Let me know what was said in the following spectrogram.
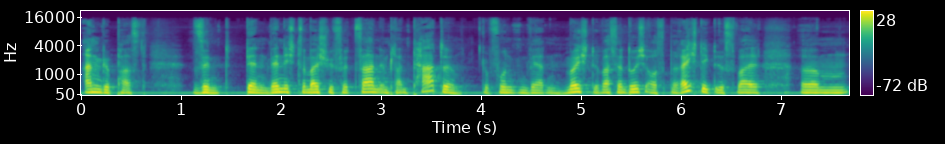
angepasst sind. Denn wenn ich zum Beispiel für Zahnimplantate gefunden werden möchte, was ja durchaus berechtigt ist, weil ähm,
